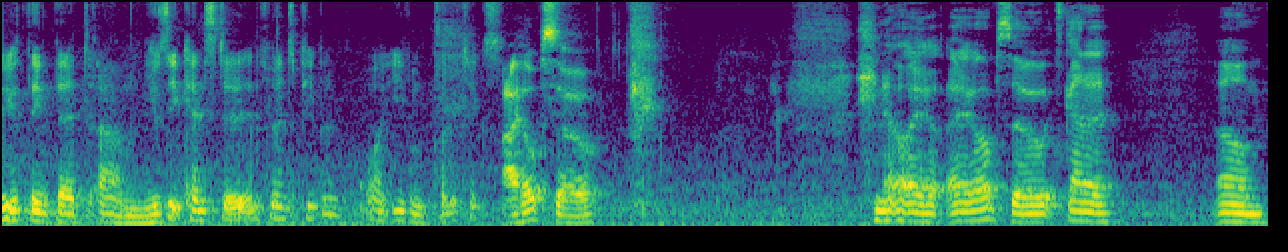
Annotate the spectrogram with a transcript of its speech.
Do you think that um, music can still influence people or even politics? I hope so. you know, I I hope so. It's kind of um,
